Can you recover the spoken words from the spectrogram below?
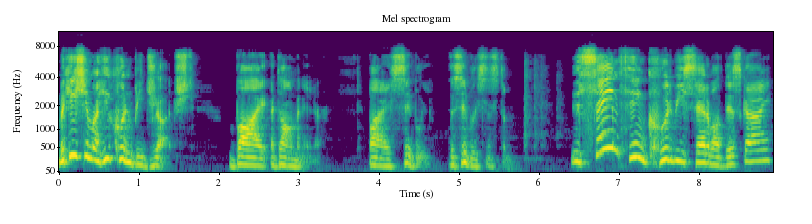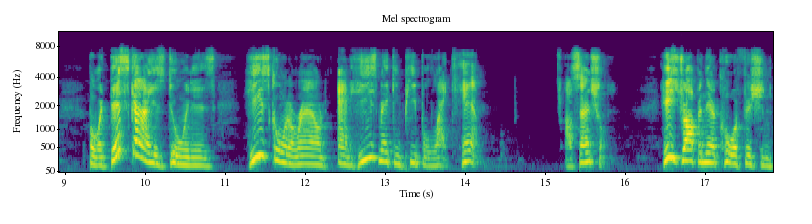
Makishima, he couldn't be judged by a Dominator, by Sibyl, the Sibyl system. The same thing could be said about this guy, but what this guy is doing is he's going around and he's making people like him, essentially. He's dropping their coefficient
